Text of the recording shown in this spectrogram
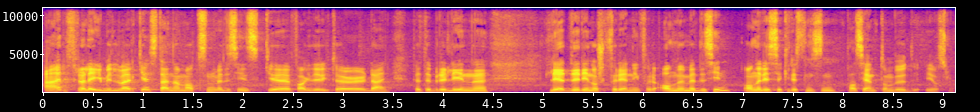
er fra Legemiddelverket. Steinar Madsen, medisinsk eh, fagdirektør der. Petter Brelin, eh, leder i Norsk forening for allmennmedisin. Og Annelise Christensen, pasientombud i Oslo.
